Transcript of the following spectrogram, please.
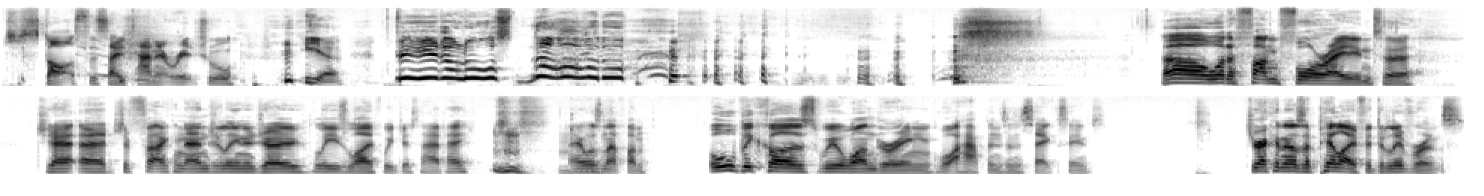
Just starts the satanic ritual. yeah. Beetlejuice, no, Oh, what a fun foray into Je- uh, Je- fucking Angelina Jolie's life we just had, hey? hey, wasn't that fun? All because we were wondering what happens in sex scenes. Do you reckon there was a pillow for deliverance?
